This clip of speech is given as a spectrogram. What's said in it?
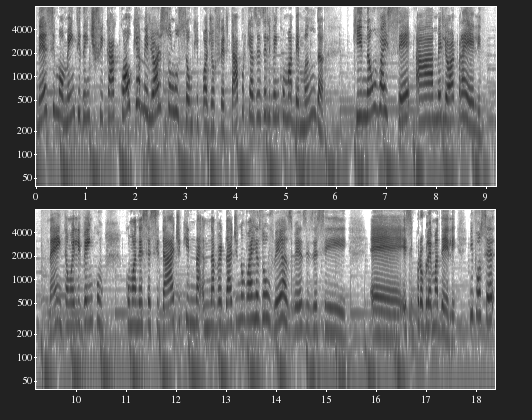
nesse momento identificar qual que é a melhor solução que pode ofertar, porque às vezes ele vem com uma demanda que não vai ser a melhor para ele, né? Então ele vem com, com uma necessidade que na, na verdade não vai resolver às vezes esse é, esse problema dele. E você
